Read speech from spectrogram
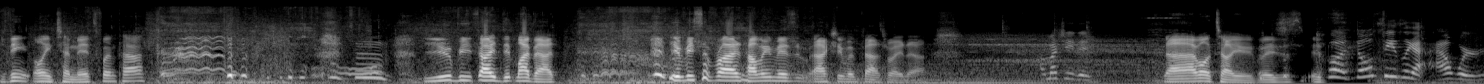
You think only ten minutes went past? you be I did my bad. You'd be surprised how many minutes actually went past right now. How much you did? Nah, I won't tell you, but it's just it's, But don't say it's like an hour.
